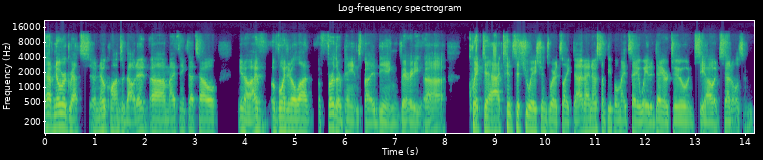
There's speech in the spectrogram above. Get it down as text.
have no regrets, uh, no qualms about it. Um, I think that's how you know I've avoided a lot of further pains by being very uh, quick to act in situations where it's like that. I know some people might say wait a day or two and see how it settles and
